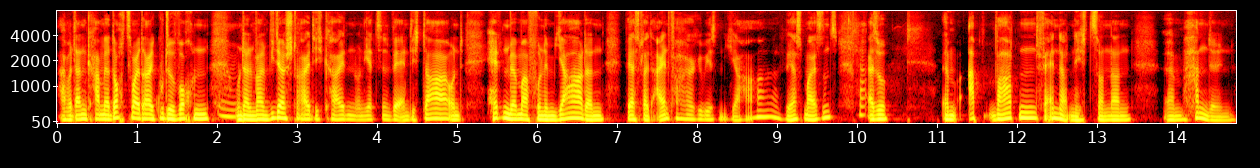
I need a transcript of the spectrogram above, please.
aber dann kamen ja doch zwei, drei gute Wochen und dann waren wieder Streitigkeiten und jetzt sind wir endlich da und hätten wir mal vor einem Jahr, dann wäre es vielleicht einfacher gewesen. Ja, wäre es meistens. Also ähm, abwarten verändert nichts, sondern ähm, handeln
